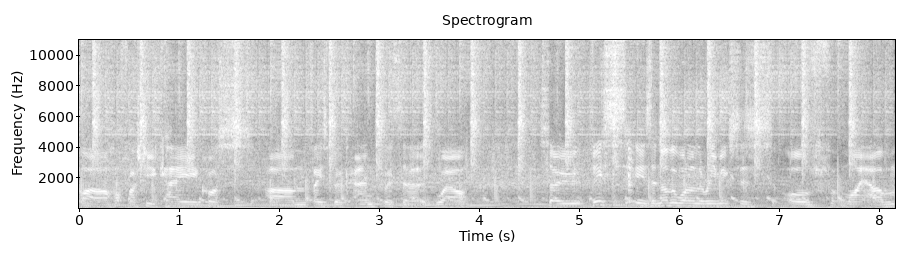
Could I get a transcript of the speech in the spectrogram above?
uh, Hotflush UK across um, Facebook and Twitter as well. So this is another one of the remixes of my album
